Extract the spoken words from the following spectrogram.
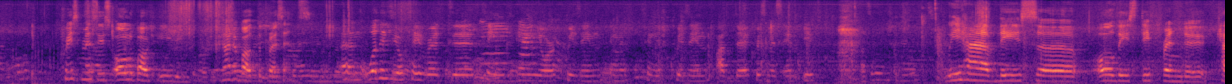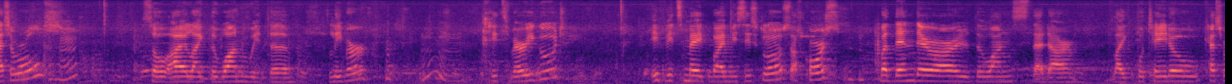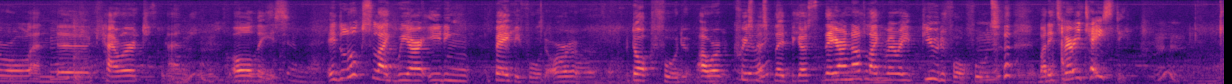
Christmas is all about eating, not about the presents. And what is your favorite uh, thing in your cuisine, in the Finnish cuisine at the Christmas Eve? We have these uh, all these different uh, casseroles. So I like the one with the liver. It's very good. If it's made by Mrs. Claus, of course. but then there are the ones that are like potato casserole and uh, carrot and all these. It looks like we are eating baby food or dog food, our Christmas plate, because they are not like very beautiful foods, but it's very tasty.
